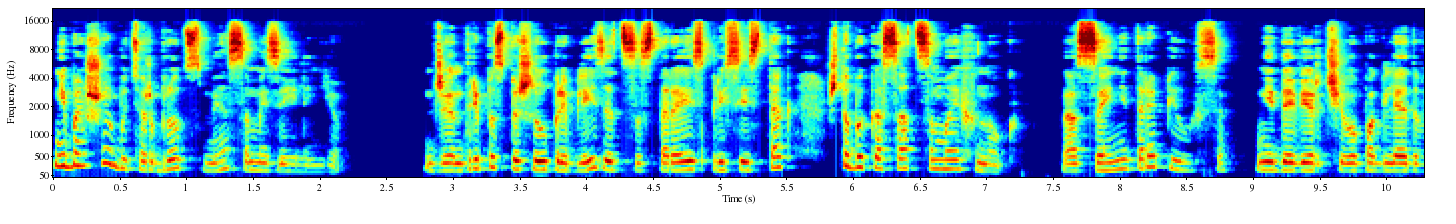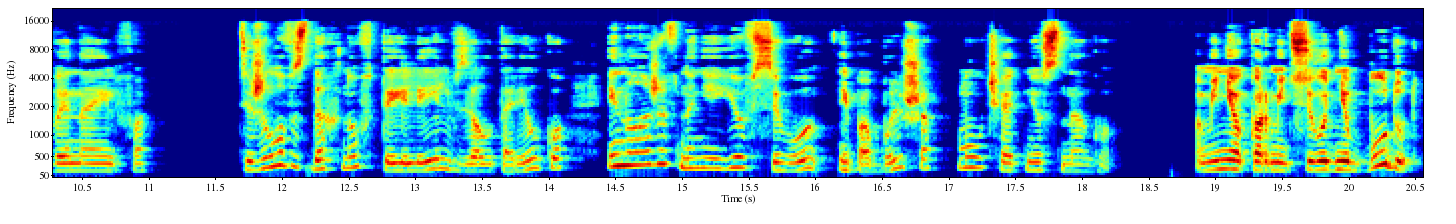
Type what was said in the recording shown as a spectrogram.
небольшой бутерброд с мясом и зеленью. Джентри поспешил приблизиться, стараясь присесть так, чтобы касаться моих ног. А Сэй не торопился, недоверчиво поглядывая на эльфа. Тяжело вздохнув, Тейлиэль взял тарелку и, наложив на нее всего и побольше, молча отнес нагу. «А меня кормить сегодня будут?»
